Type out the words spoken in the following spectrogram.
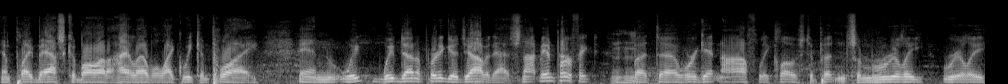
and play basketball at a high level like we can play. And we, we've done a pretty good job of that. It's not been perfect, but uh, we're getting awfully close to putting some really, really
